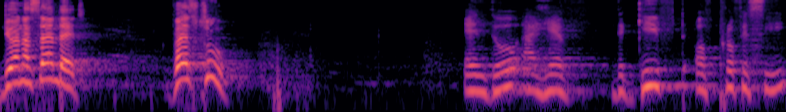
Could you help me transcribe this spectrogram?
Do you understand that? Verse 2. And though I have the gift of prophecy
